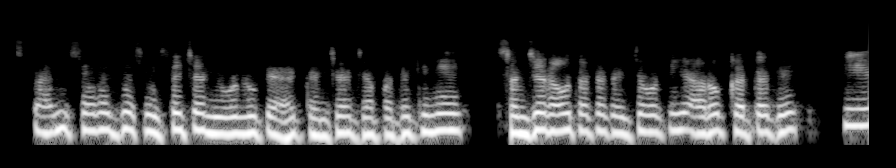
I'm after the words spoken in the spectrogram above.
स्थानिक स्वराज्य संस्थेच्या निवडणुका आहेत. त्यांच्या ज्या पद्धतीने संजय राऊत आता त्यांच्यावरती आरोप करतात हे की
